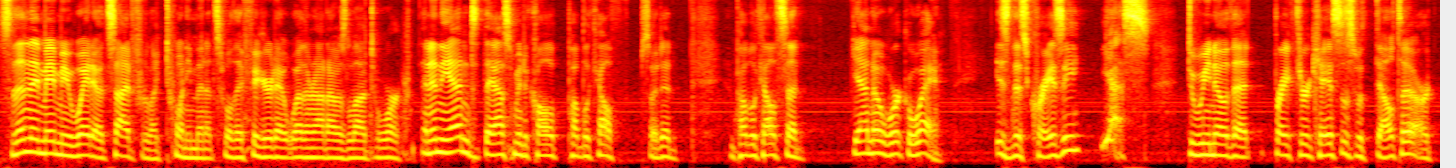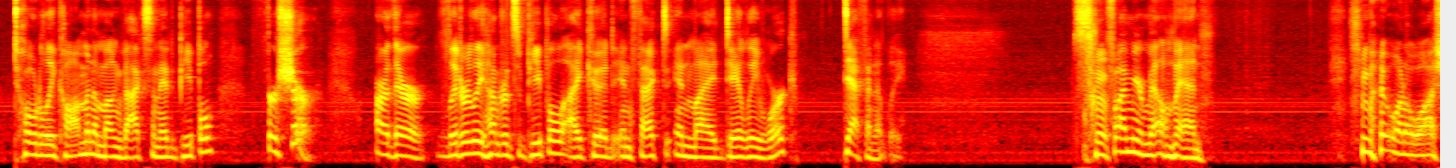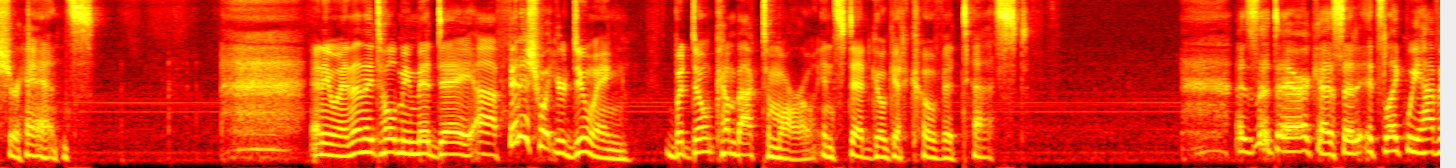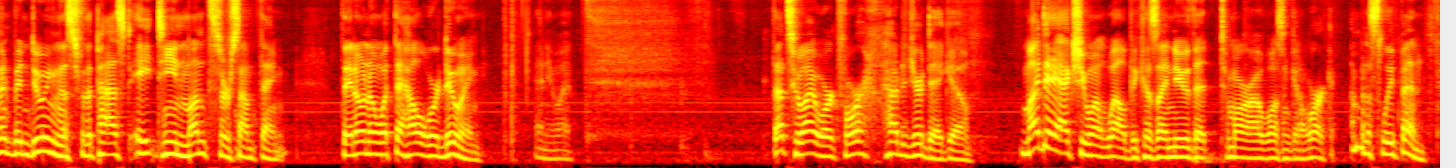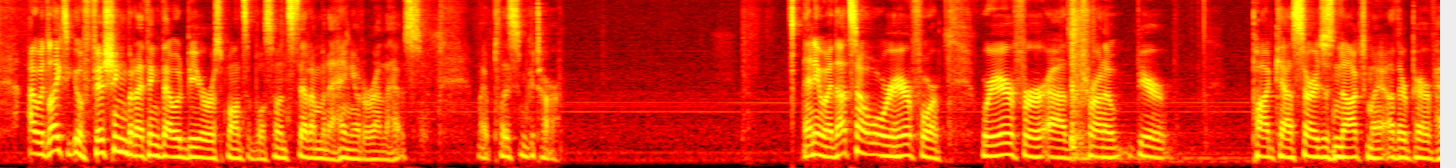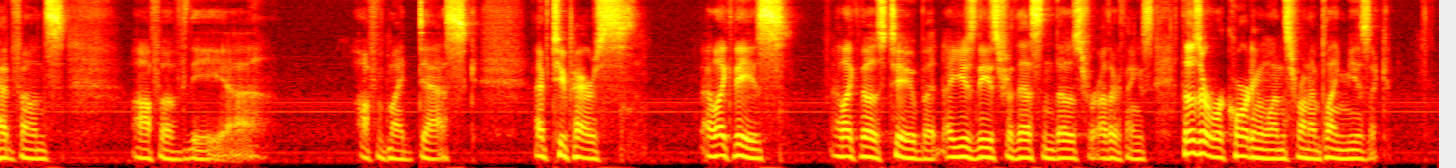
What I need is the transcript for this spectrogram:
So then they made me wait outside for like 20 minutes while they figured out whether or not I was allowed to work. And in the end, they asked me to call public health. So I did. And public health said, yeah, no, work away. Is this crazy? Yes. Do we know that breakthrough cases with Delta are totally common among vaccinated people? For sure. Are there literally hundreds of people I could infect in my daily work? Definitely. So if I'm your mailman, you might want to wash your hands. Anyway, and then they told me midday uh, finish what you're doing, but don't come back tomorrow. Instead, go get a COVID test. I said to Erica, I said, it's like we haven't been doing this for the past 18 months or something. They don't know what the hell we're doing. Anyway, that's who I work for. How did your day go? My day actually went well because I knew that tomorrow I wasn't going to work. I'm going to sleep in. I would like to go fishing, but I think that would be irresponsible. So instead, I'm going to hang out around the house. Might play some guitar. Anyway, that's not what we're here for. We're here for uh, the Toronto Beer podcast. Sorry, I just knocked my other pair of headphones off of the uh, off of my desk. I have two pairs. I like these. I like those too, but I use these for this and those for other things. Those are recording ones for when I'm playing music.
